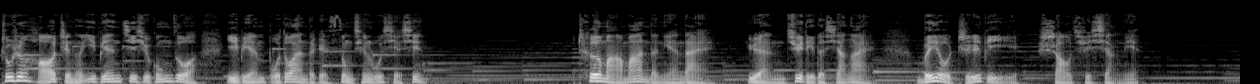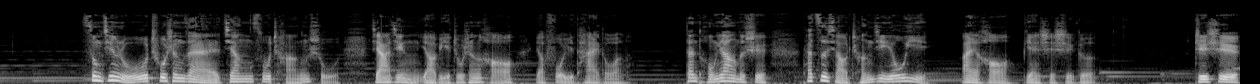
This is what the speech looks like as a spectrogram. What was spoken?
朱生豪只能一边继续工作，一边不断的给宋清如写信。车马慢的年代，远距离的相爱，唯有纸笔捎去想念。宋清如出生在江苏常熟，家境要比朱生豪要富裕太多了。但同样的是，他自小成绩优异，爱好便是诗歌。只是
